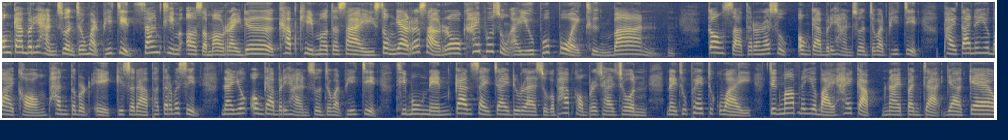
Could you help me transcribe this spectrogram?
องค์การบริหารส่วนจังหวัดพิจิตรสร้างทีมอสมไรเดอร์ขับขี่มอเตอร์ไซค์ส่งยารักษาโรคให้ผู้สูงอายุผู้ป่วยถึงบ้าน กองสาธารณสุข องค์การบริหารส่วนจังหวัดพิจิตรภายใต้นโยบายของพันตำรวจเอกกฤษดาพัทรประสิทธิ์นายกองค์การบริหารส่วนจังหวัดพิจิตรที่มุ่งเน้นการใส่ใจดูแลสุขภาพของประชาชน ในทุกเพศทุกวัย จึงมอบนโยบายให้กับนายปัญจยาแก้ว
